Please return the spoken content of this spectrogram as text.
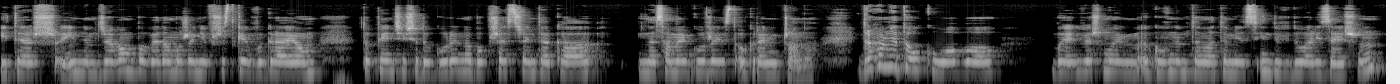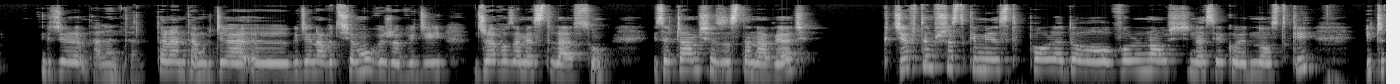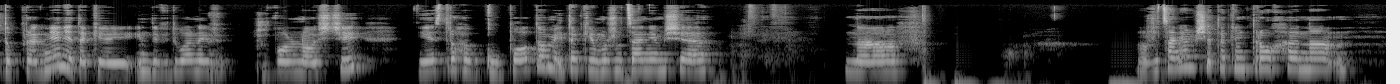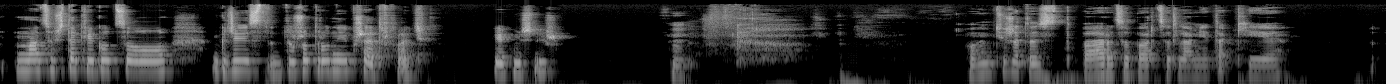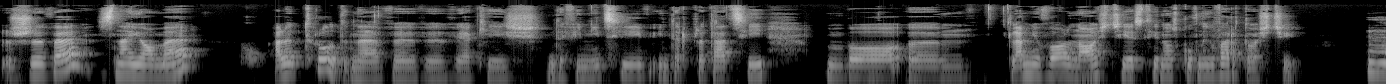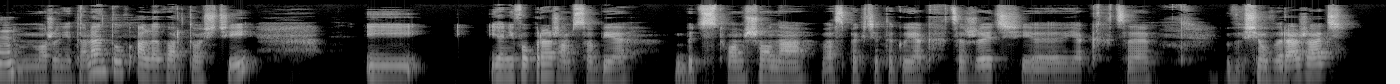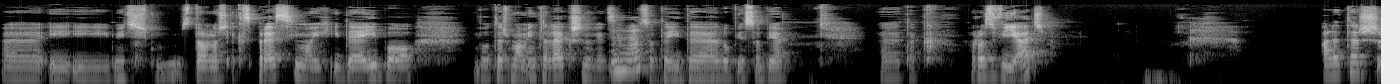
i też innym drzewom, bo wiadomo, że nie wszystkie wygrają to pięcie się do góry, no bo przestrzeń taka na samej górze jest ograniczona. Trochę mnie to ukuło, bo, bo jak wiesz, moim głównym tematem jest individualization, gdzie... Talentem. Talentem, gdzie, y, gdzie nawet się mówi, że widzi drzewo zamiast lasu. I zaczęłam się zastanawiać, gdzie w tym wszystkim jest pole do wolności nas jako jednostki i czy to pragnienie takiej indywidualnej wolności nie jest trochę głupotą i takim rzucaniem się na. No, rzucaniem się takim trochę na, na coś takiego, co gdzie jest dużo trudniej przetrwać. Jak myślisz? Hmm. Powiem ci, że to jest bardzo, bardzo dla mnie takie żywe, znajome, ale trudne w, w, w jakiejś definicji, w interpretacji, bo ym, dla mnie wolność jest jedną z głównych wartości. Mhm. Może nie talentów, ale wartości. I ja nie wyobrażam sobie być stłamszona w aspekcie tego, jak chcę żyć, e, jak chcę się wyrażać i, i mieć zdolność ekspresji moich idei, bo, bo też mam intellection, więc mhm. ja bardzo te idee lubię sobie e, tak rozwijać. Ale też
